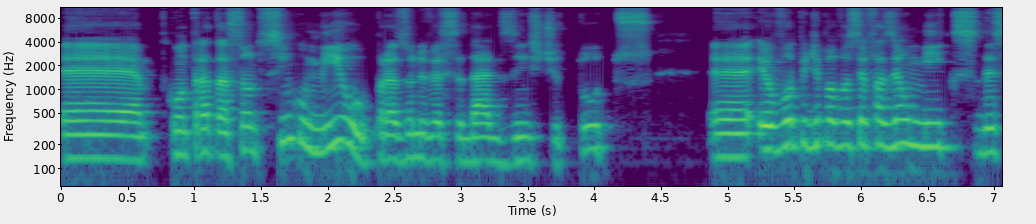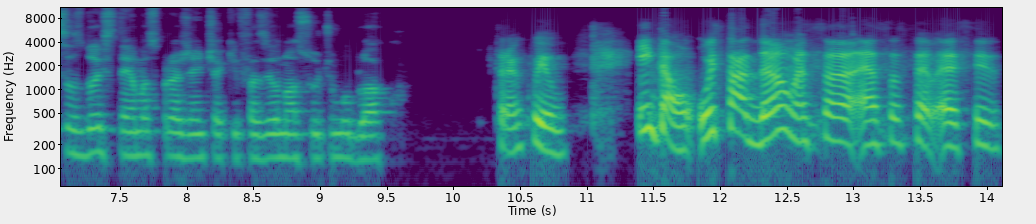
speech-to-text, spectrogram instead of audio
é, contratação de 5 mil para as universidades e institutos. É, eu vou pedir para você fazer um mix desses dois temas para a gente aqui fazer o nosso último bloco. Tranquilo. Então, o Estadão, essa, essa, esse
